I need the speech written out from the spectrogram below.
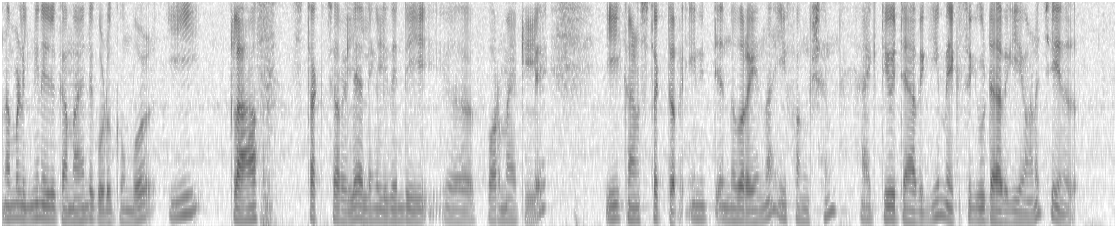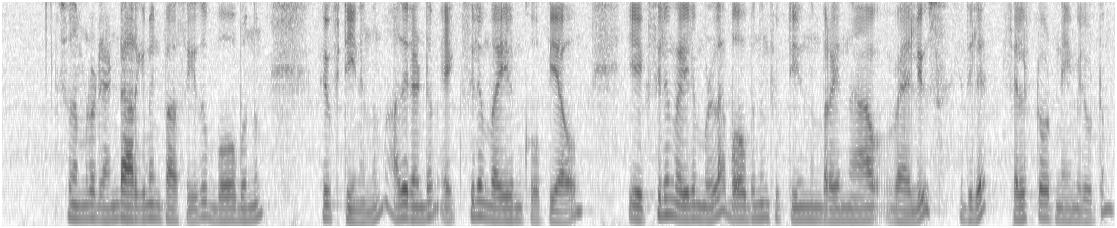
നമ്മൾ ഇങ്ങനെ ഒരു കമാൻഡ് കൊടുക്കുമ്പോൾ ഈ ക്ലാസ് സ്ട്രക്ചറിലെ അല്ലെങ്കിൽ ഇതിന്റെ ഈ ഫോർമാറ്റിലെ ഈ കൺസ്ട്രക്ടർ ഇനിറ്റ് എന്ന് പറയുന്ന ഈ ഫംഗ്ഷൻ ആക്ടിവേറ്റ് ആവുകയും എക്സിക്യൂട്ട് ആവുകയുമാണ് ചെയ്യുന്നത്. സോ നമ്മൾ രണ്ട് ആർഗ്യുമെന്റ് പാസ് ചെയ്തു. ബോബ് എന്നും ഫിഫ്റ്റീൻ എന്നും. അത് രണ്ടും എക്സിലും വൈയിലും കോപ്പിയാവും ഈ എക്സിലും വൈയിലുമുള്ള ബോബ് എന്നും ഫിഫ്റ്റീൻ എന്നും പറയുന്ന ആ വാല്യൂസ് ഇതിൽ സെൽഫ് ഡോട്ട് നെയിമിലോട്ടും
